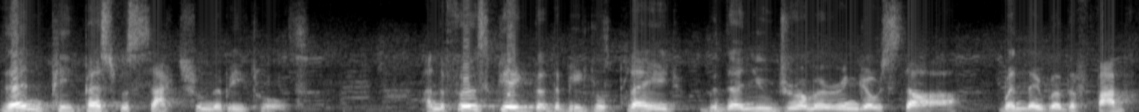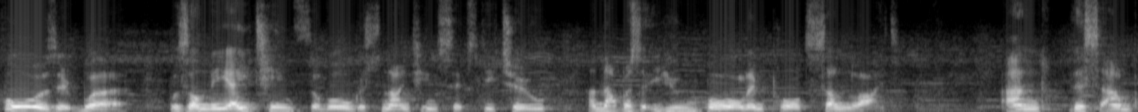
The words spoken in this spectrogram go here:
Then Pete Best was sacked from the Beatles. And the first gig that the Beatles played with their new drummer Ringo Starr, when they were the Fab Four as it were, was on the 18th of August 1962 and that was at Hulme Hall in Port Sunlight. And this amp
